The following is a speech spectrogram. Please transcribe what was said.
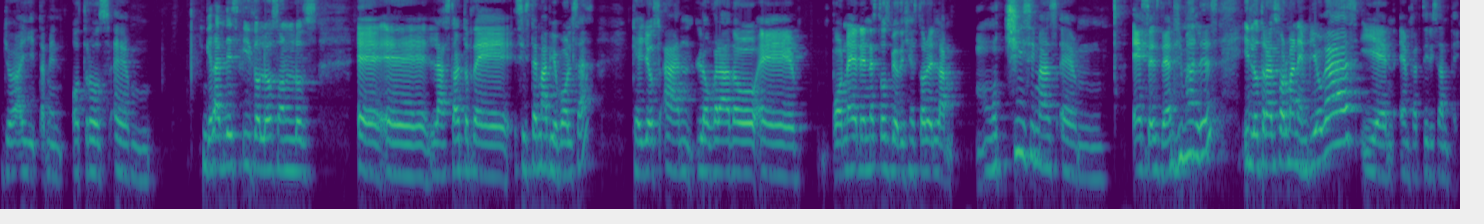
Yo ahí también otros em, grandes ídolos son los, eh, eh, la startup de Sistema Biobolsa, que ellos han logrado poner en estos biodigestores muchísimas em, heces de animales y lo transforman en biogás y en fertilizante.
